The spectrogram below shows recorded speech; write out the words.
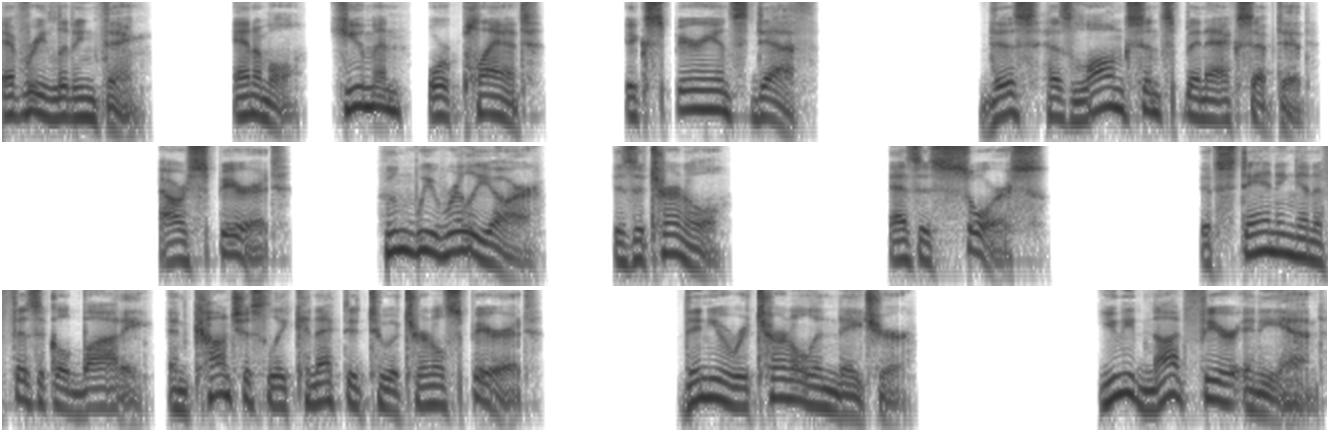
Every living thing, animal, human, or plant, experience death. This has long since been accepted. Our spirit, whom we really are, is eternal, as is Source. If standing in a physical body and consciously connected to eternal spirit, then you're eternal in nature. You need not fear any end,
